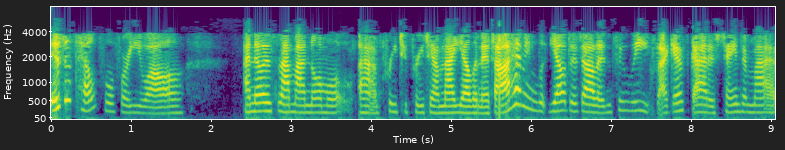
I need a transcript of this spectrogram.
Is this helpful for you all? I know it's not my normal uh, preachy preachy. I'm not yelling at y'all. I haven't yelled at y'all in two weeks. I guess God is changing my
